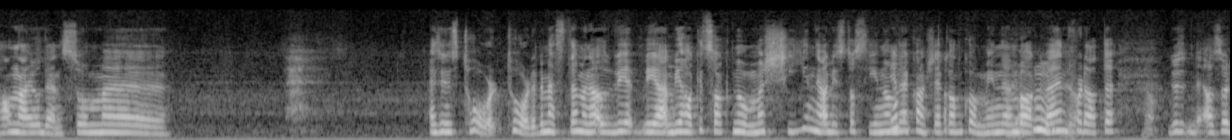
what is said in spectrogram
han er jo den som uh, jeg syns tåler, tåler, det meste. Men altså, vi, vi, er, vi, har ikke sagt noe om maskin. Jeg har lyst til å si noe om ja. det. Kanskje jeg kan komme inn den bakveien. For det, du, altså,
